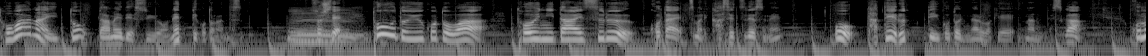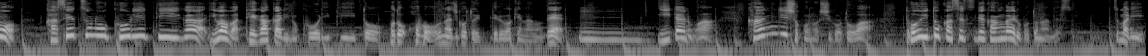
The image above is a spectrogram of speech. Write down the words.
問わないとダメですよねってことなんです。そして問うということは問いに対する答えつまり仮説ですねを立てるっていうことになるわけなんですがこの仮説のクオリティがいわば手がかりのクオリティとほどほぼ同じことを言ってるわけなので言いたいのは管理職の仕事は問いと仮説で考えることなんです。つまり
